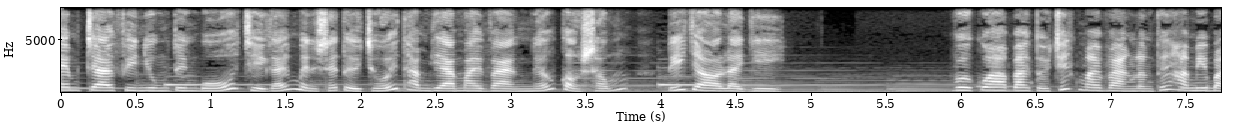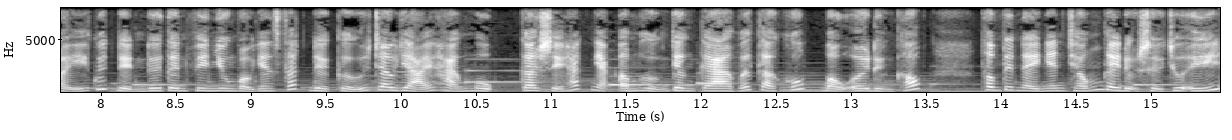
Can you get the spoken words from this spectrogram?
Em trai Phi Nhung tuyên bố chị gái mình sẽ từ chối tham gia Mai Vàng nếu còn sống. Lý do là gì? Vừa qua, ban tổ chức Mai Vàng lần thứ 27 quyết định đưa tên Phi Nhung vào danh sách đề cử trao giải hạng mục ca sĩ hát nhạc âm hưởng dân ca với ca khúc Bầu ơi đừng khóc. Thông tin này nhanh chóng gây được sự chú ý.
